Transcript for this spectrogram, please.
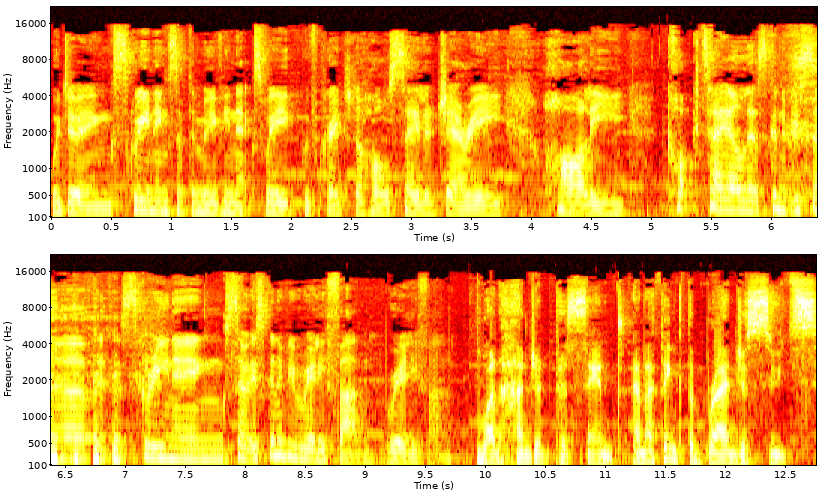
we're doing screenings of the movie next week. We've created a whole Sailor Jerry Harley cocktail that's going to be served at the screening. So it's going to be really fun, really fun. 100%. And I think the brand just suits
